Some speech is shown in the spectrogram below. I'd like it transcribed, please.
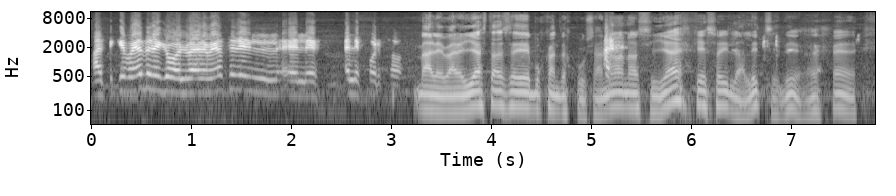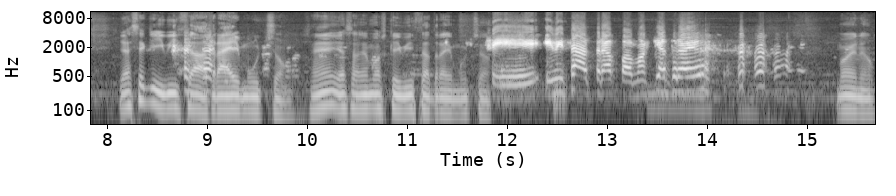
Así que voy a tener que volver, voy a hacer el, el, esfuerzo. Vale, vale, ya estás eh, buscando excusas. No, no, sí, ya es que soy la leche, tío. ya sé que Ibiza atrae mucho, ¿eh? ya sabemos que Ibiza atrae mucho. Sí, Ibiza atrapa más que atraer. Bueno,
